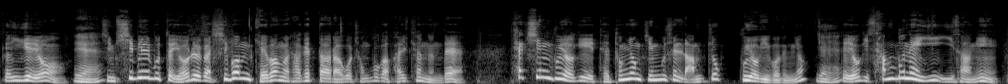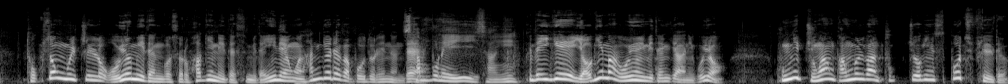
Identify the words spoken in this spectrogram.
그러니까 이게요. 예. 지금 10일부터 열흘간 시범 개방을 하겠다라고 정부가 밝혔는데 핵심 구역이 대통령 집무실 남쪽 구역이거든요. 예. 근데 여기 3분의 2 이상이 독성 물질로 오염이 된 것으로 확인이 됐습니다. 이 내용은 한겨레가 보도를 했는데 3분의 2 이상이. 근데 이게 여기만 오염이 된 게 아니고요. 국립중앙박물관 북쪽인 스포츠필드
